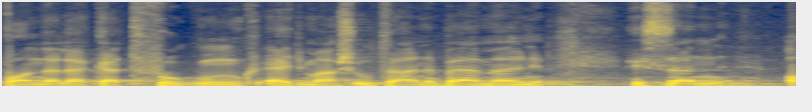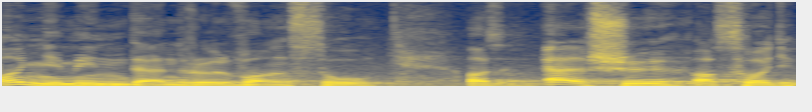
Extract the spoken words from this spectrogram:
paneleket fogunk egymás után beemelni, hiszen annyi mindenről van szó. Az első az, hogy,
